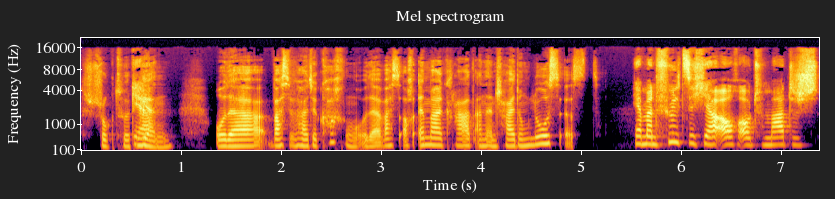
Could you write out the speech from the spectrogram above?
strukturieren ja. oder was wir heute kochen oder was auch immer gerade an Entscheidung los ist. Ja, man fühlt sich ja auch automatisch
